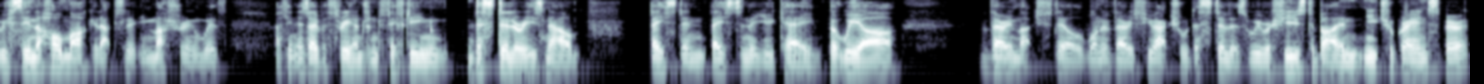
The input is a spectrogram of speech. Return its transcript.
we've seen the whole market absolutely mushroom with I think there's over 315 distilleries now based in based in the UK, but we are very much still one of very few actual distillers. We refuse to buy a neutral grain spirit,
